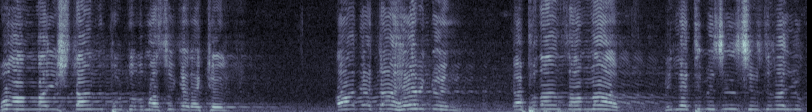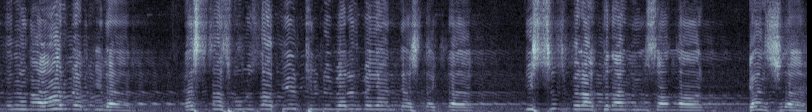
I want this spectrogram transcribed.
bu anlayıştan kurtulması gerekir. Adeta her gün yapılan zamlar, milletimizin sırtına yüklenen ağır vergiler, esnafımıza bir türlü verilmeyen destekler, işsiz bırakılan insanlar, gençler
